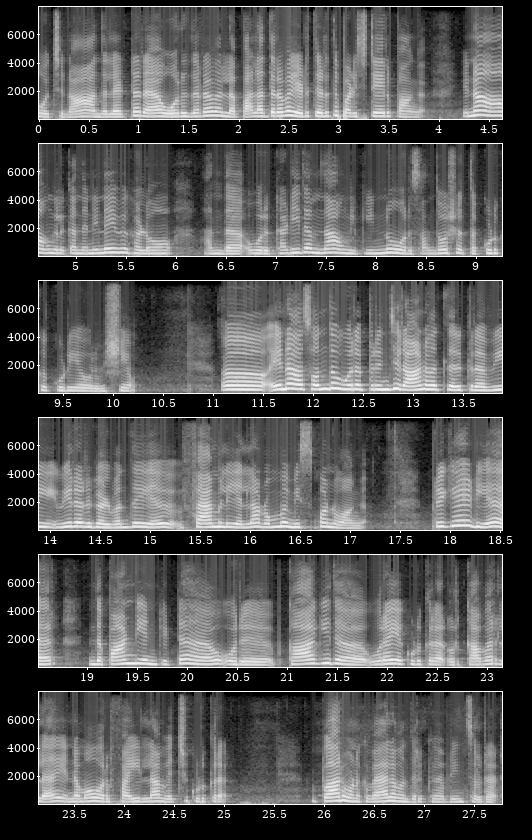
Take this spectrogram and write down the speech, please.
போச்சுன்னா அந்த லெட்டரை ஒரு தடவை இல்லை பல தடவை எடுத்து எடுத்து படிச்சுட்டே இருப்பாங்க. ஏன்னா அவங்களுக்கு அந்த நினைவுகளும் அந்த ஒரு கடிதம் தான் அவங்களுக்கு இன்னும் ஒரு சந்தோஷத்தை கொடுக்கக்கூடிய ஒரு விஷயம். ஏன்னா சொந்த ஊரை பிரிஞ்சு இராணுவத்தில் இருக்கிற வீ வீரர்கள் வந்து ஃபேமிலி எல்லாம் ரொம்ப மிஸ் பண்ணுவாங்க. பிரிகேடியர் இந்த பாண்டியன் கிட்ட ஒரு காகித உரையை கொடுக்குறார். ஒரு கவரில் என்னமோ ஒரு ஃபைல்லாம் வச்சு கொடுக்குறார். பாரு உனக்கு வேலை வந்திருக்கு அப்படின்னு சொல்கிறார்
